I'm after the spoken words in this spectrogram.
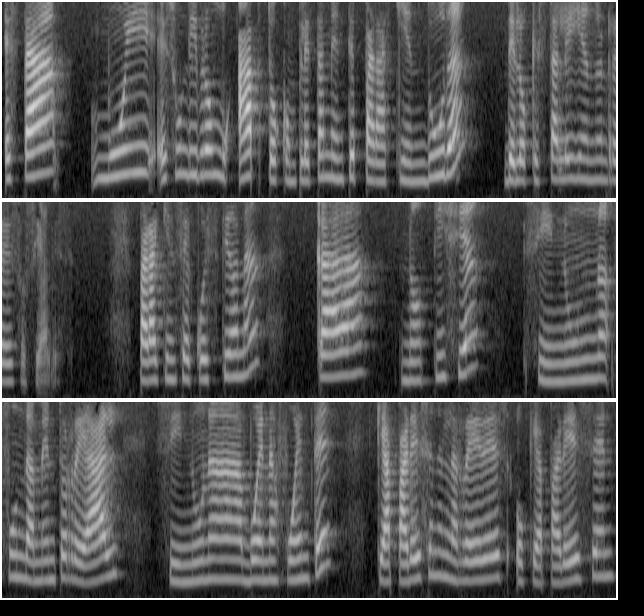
Está muy, es un libro apto completamente para quien duda de lo que está leyendo en redes sociales, para quien se cuestiona cada noticia sin un fundamento real, sin una buena fuente, que aparecen en las redes o que aparecen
